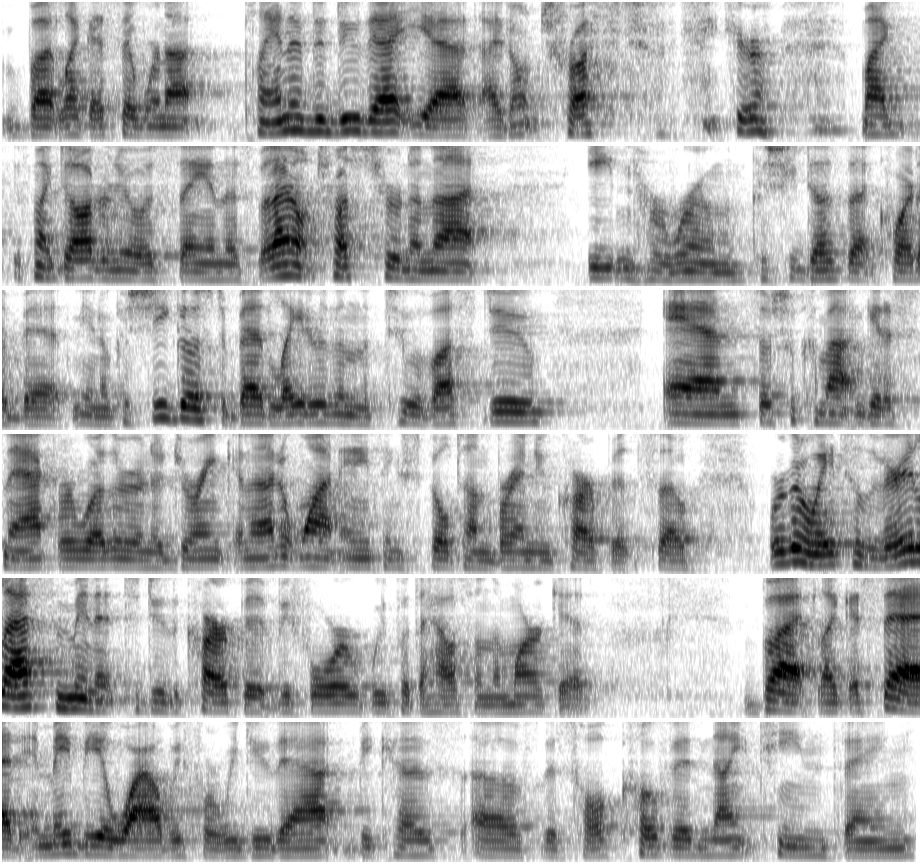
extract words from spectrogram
But like I said, we're not planning to do that yet. I don't trust here. My if my daughter knew I was saying this, but I don't trust her to not eat in her room because she does that quite a bit. You know, because she goes to bed later than the two of us do, and so she'll come out and get a snack or whether and a drink. And I don't want anything spilt on brand new carpet, so we're gonna wait till the very last minute to do the carpet before we put the house on the market. But like I said, it may be a while before we do that because of this whole COVID-19 thing.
